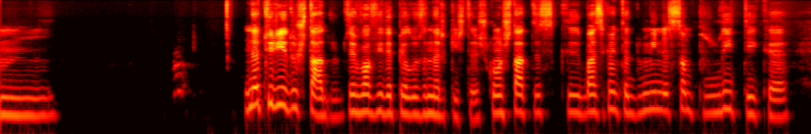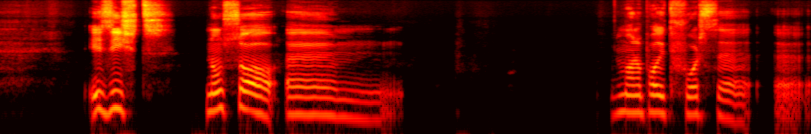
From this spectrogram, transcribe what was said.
Um, na teoria do Estado, desenvolvida pelos anarquistas, constata-se que basicamente a dominação política existe não só um, monopólio de força, uh,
